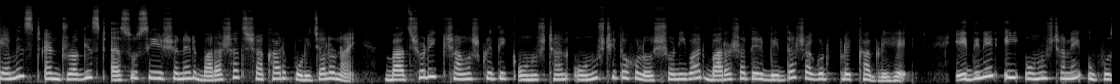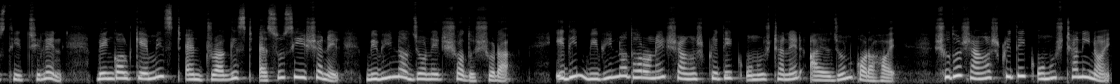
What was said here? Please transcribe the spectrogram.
কেমিস্ট অ্যান্ড ড্রাগিস্ট অ্যাসোসিয়েশনের বারাসাত শাখার পরিচালনায় বাৎসরিক সাংস্কৃতিক অনুষ্ঠান অনুষ্ঠিত হল শনিবার বারাসাতের বিদ্যাসাগর প্রেক্ষাগৃহে। এদিনের এই অনুষ্ঠানে উপস্থিত ছিলেন বেঙ্গল কেমিস্ট অ্যান্ড ড্রাগিস্ট অ্যাসোসিয়েশনের বিভিন্ন জোনের সদস্যরা। এদিন বিভিন্ন ধরনের সাংস্কৃতিক অনুষ্ঠানের আয়োজন করা হয়। শুধু সাংস্কৃতিক অনুষ্ঠানই নয়,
